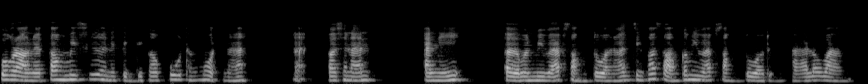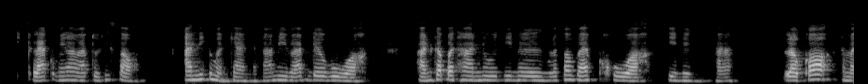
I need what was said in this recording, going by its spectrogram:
พวกเราเนี่ยต้องไม่เชื่อในสิ่งที่เขาพูดทั้งหมดนะอะเพราะฉะนั้นอันนี้เออมันมีแว็บสองตัวนะคะจริงข้อสองก็มีแว็บสองตัวถูกไหมคะระหว่าง eclect กับไม่น่าแว็บตัวที่สองอันนี้ก็เหมือนกันนะคะ มีแว็บ devoir ผันกับประธานนูทีหนึ่งแล้วก็แว็บ croire ทีหนึ่งนะคะแล้วก็ทำไม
